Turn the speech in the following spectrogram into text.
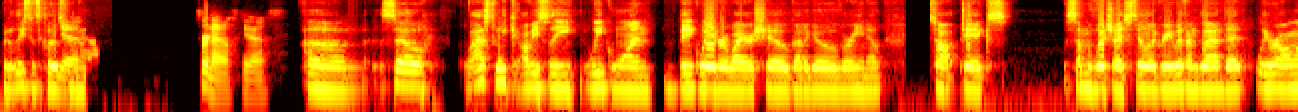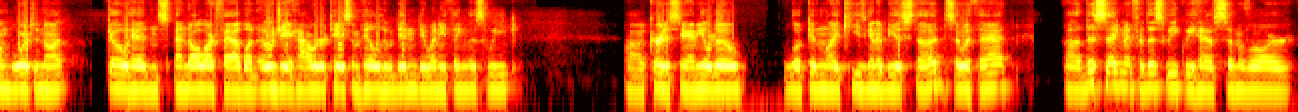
but at least it's close Yeah. for now. for now, yeah. Uh, so last week, obviously, week one, big waiver wire show. Got to go over, you know, top picks, some of which I still agree with. I'm glad that we were all on board to not go ahead and spend all our FAAB on OJ Howard or Taysom Hill, who didn't do anything this week. Uh, Curtis Samuel, though, looking like he's going to be a stud. So with that, uh, this segment for this week, we have some of our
